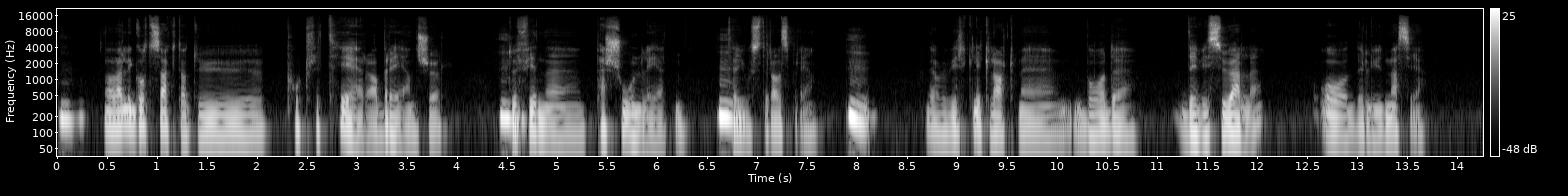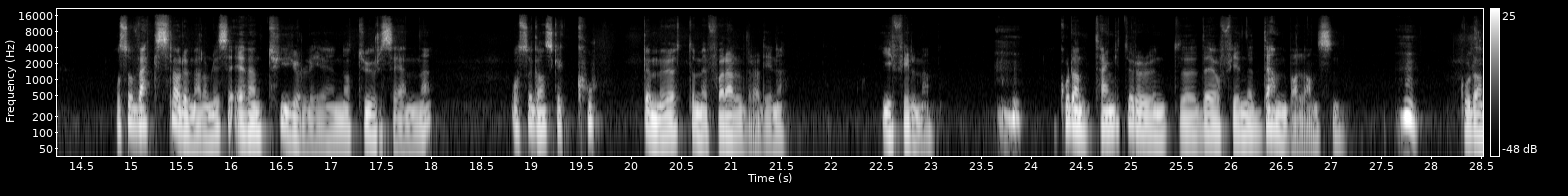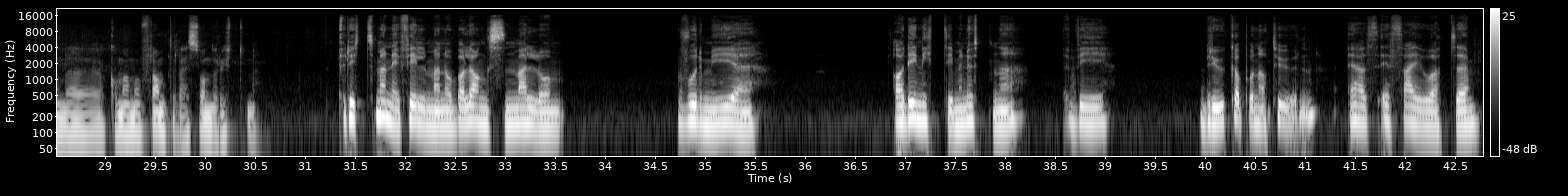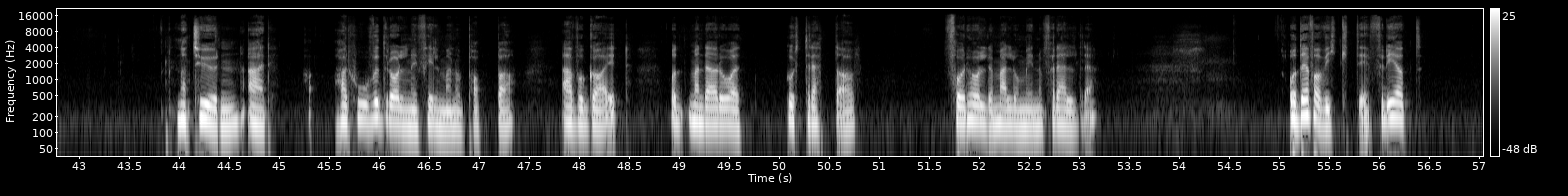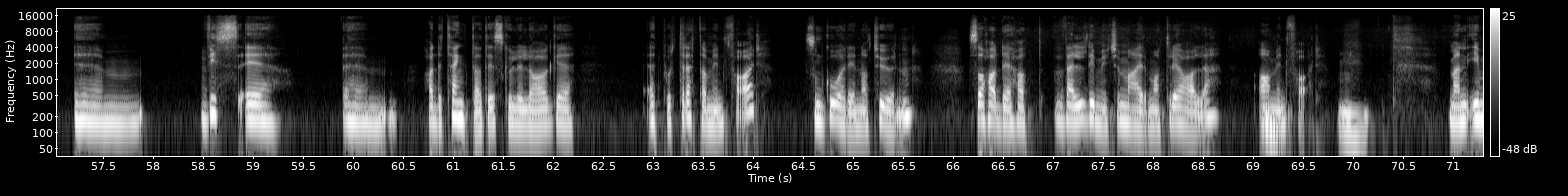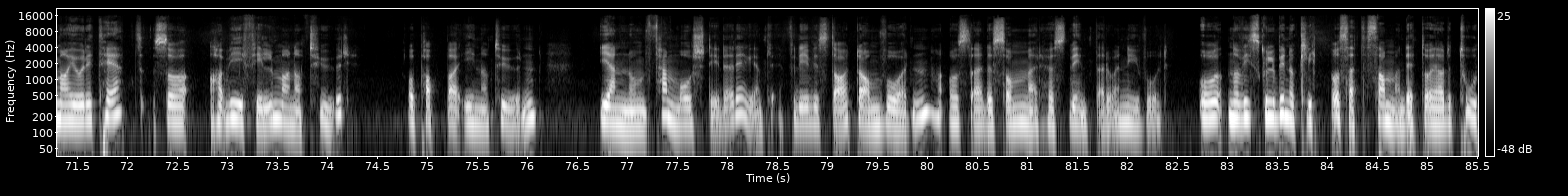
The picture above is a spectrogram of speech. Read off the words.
Det var veldig godt sagt at du portretterer breen sjøl. Du finner personligheten til Jostedalsbreen. Mm. Det har du virkelig klart med både det visuelle og det lydmessige. Og så veksler du mellom disse eventyrlige naturscenene og så ganske korte møter med foreldrene dine i filmen. Hvordan tenkte du rundt det å finne den balansen? Hvordan eh, kommer man fram til ei sånn rytme? Rytmen i filmen og balansen mellom hvor mye av de 90 minuttene vi bruker på naturen Jeg, jeg sier jo at eh, naturen er, har hovedrollen i filmen, og pappa er vår guide. Og, men det er òg et portrett av forholdet mellom mine foreldre. Og det var viktig, fordi at ehm, hvis jeg um, hadde tenkt at jeg skulle lage et portrett av min far, som går i naturen, så hadde jeg hatt veldig mye mer materiale av min far. Men i majoritet så har vi filma natur, og pappa i naturen, gjennom fem årstider, egentlig. Fordi vi starta om våren, og så er det sommer, høst, vinter og en ny vår. Og når vi skulle begynne å klippe og sette sammen dette, og jeg hadde to,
